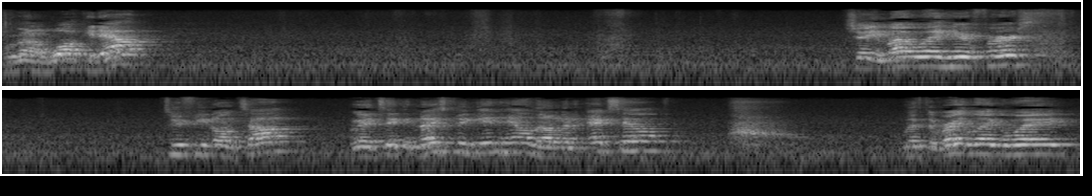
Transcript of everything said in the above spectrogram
We're going to walk it out. Show you my way here first. Two feet on top. I'm going to take a nice big inhale, then I'm going to exhale. Lift the right leg away.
